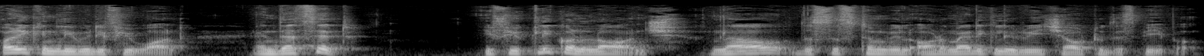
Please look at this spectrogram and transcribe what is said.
Or you can leave it if you want. And that's it. If you click on launch now the system will automatically reach out to these people.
